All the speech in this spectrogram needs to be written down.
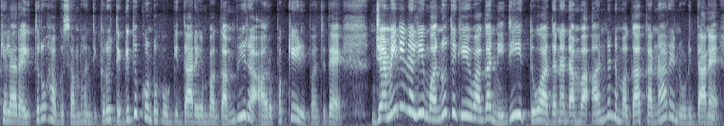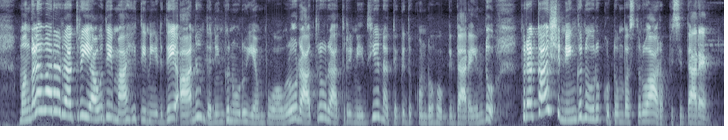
ಕೆಲ ರೈತರು ಹಾಗೂ ಸಂಬಂಧಿಕರು ತೆಗೆದುಕೊಂಡು ಹೋಗಿದ್ದಾರೆ ಎಂಬ ಗಂಭೀರ ಆರೋಪ ಕೇಳಿಬಂದಿದೆ ಜಮೀನಿನಲ್ಲಿ ಮನು ತೆಗೆಯುವಾಗ ನಿಧಿ ಇತ್ತು ಅದನ್ನು ನಮ್ಮ ಅಣ್ಣನ ಮಗ ಕನ್ನಾರೆ ನೋಡಿದ್ದಾನೆ. ಮಂಗಳವಾರ ರಾತ್ರಿ ಯಾವುದೇ ಮಾಹಿತಿ ನೀಡದೆ ಆನಂದ ನಿಂಗನೂರು ಎಂಬುವವರು ರಾತ್ರೋರಾತ್ರಿ ನಿಧಿಯನ್ನು ತೆಗೆದುಕೊಂಡು ಹೋಗಿದ್ದಾರೆ ಎಂದು ಪ್ರಕಾಶ್ ನಿಂಗನೂರು ಕುಟುಂಬಸ್ಥರು ಆರೋಪಿಸಿದ್ದಾರೆ.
